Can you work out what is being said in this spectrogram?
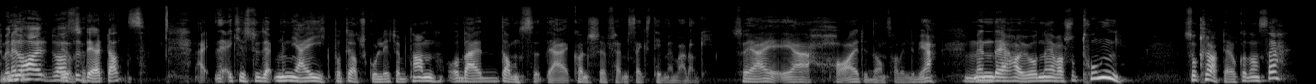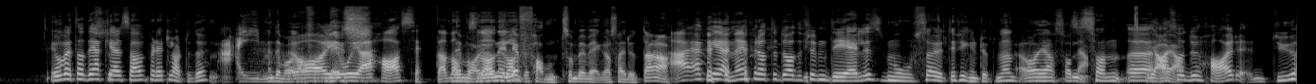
Men, Men, du har, du har studert dans? Nei, ikke studert, men jeg gikk på teaterskole i København, og der danset jeg kanskje fem-seks timer hver dag. Så jeg, jeg har dansa veldig mye. Mm. Men det har jo, når jeg var så tung, så klarte jeg jo ikke å danse. Jo, vet du, det er ikke helt sant, for det klarte du. Nei, men det var, jo, det, jo, jeg har sett deg danse. det var jo en elefant hadde- som bevega seg rundt der, da. Nei, jeg er ikke enig, for at du hadde fremdeles mosa ut i fingertuppene. Å ja, sånn ja. Sånn, uh, Ja, ja. Altså, du har, du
